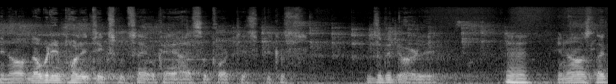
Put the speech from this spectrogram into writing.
You know, nobody in politics would say, okay, I support this because it's a bit early. Mm-hmm. You know, it's like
